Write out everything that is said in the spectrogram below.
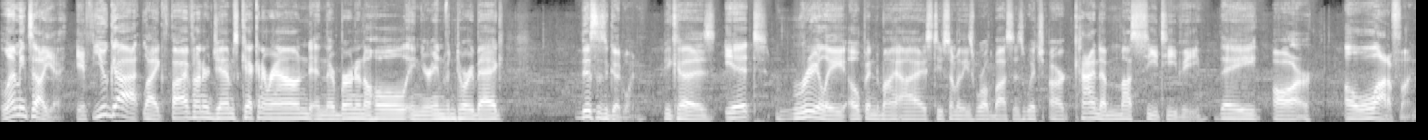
let me tell you, if you got like 500 gems kicking around and they're burning a hole in your inventory bag, this is a good one because it really opened my eyes to some of these world bosses, which are kind of must see TV. They are a lot of fun.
